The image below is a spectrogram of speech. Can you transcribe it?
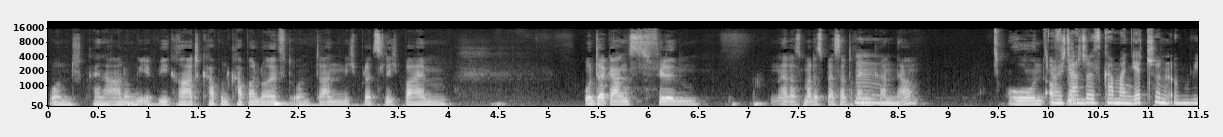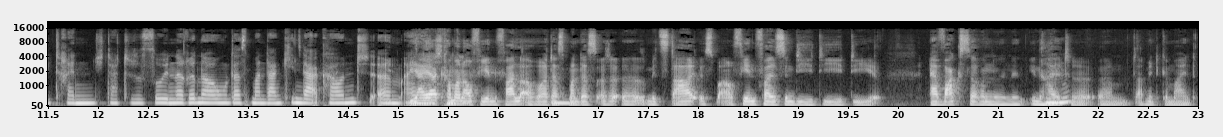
und keine Ahnung, irgendwie gerade Cup und Kappa läuft und dann nicht plötzlich beim Untergangsfilm, na, dass man das besser trennen mm. kann, ja. Und Aber ich dachte, das kann man jetzt schon irgendwie trennen. Ich dachte, das ist so in Erinnerung, dass man dann Kinder-Account ähm, Ja, ja, kann man auf jeden Fall, aber dass mhm. man das also, äh, mit Star ist, auf jeden Fall sind die, die, die erwachsenen Inhalte mhm. ähm, damit gemeint.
